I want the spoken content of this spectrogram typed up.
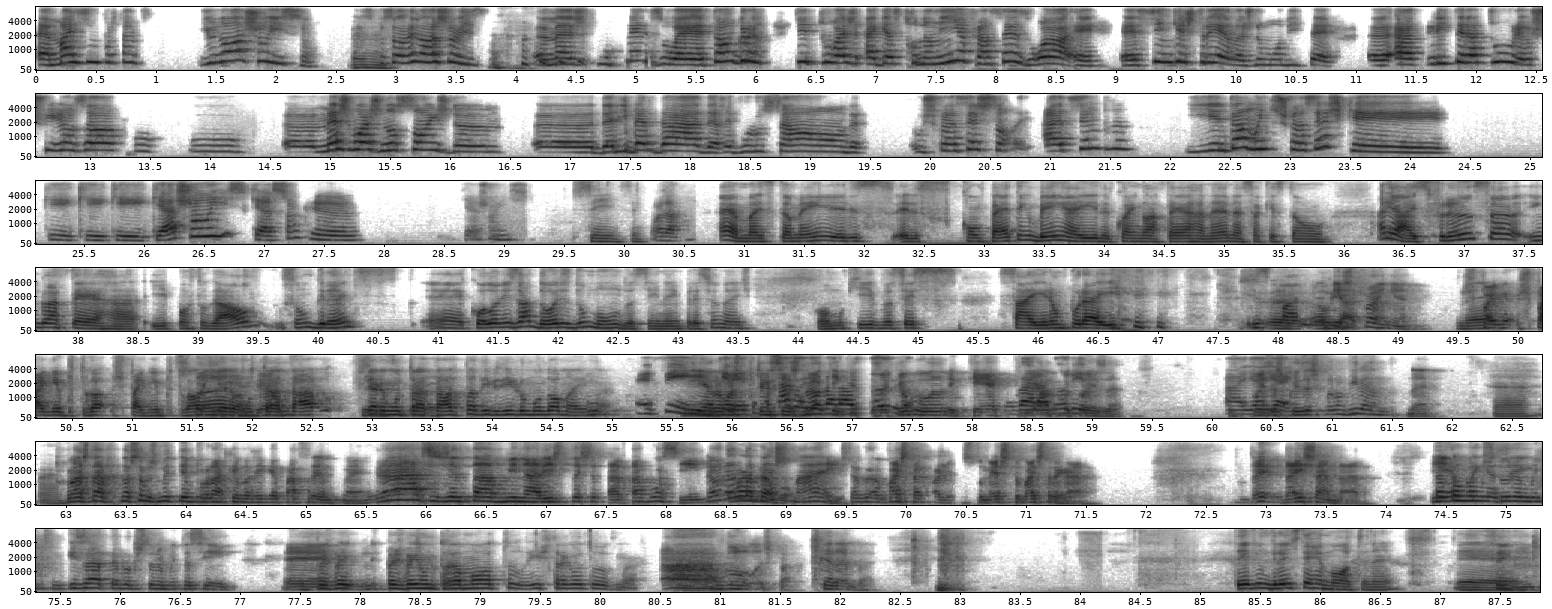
é mais importante. Eu não acho isso. Uhum. Pessoalmente não acho isso. Mas o peso é tão grande. Tipo, tu vais, a gastronomia francesa uau, é, é cinco estrelas no mundo inteiro. Eh, a literatura, os filósofos, o, uh, mesmo as noções de, uh, da liberdade, da revolução. De, os franceses são. Há sempre. E então, muitos franceses que, que, que, que, que acham isso, que acham que, que acham isso. Sim, sim. Olha. É, mas também eles, eles competem bem aí com a Inglaterra, né? Nessa questão. Aliás, França, Inglaterra e Portugal são grandes é, colonizadores do mundo, assim, né? Impressionante. Como que vocês saíram por aí. Espanha, uh, aliás, Espanha. Né? Espanha, Espanha, e Portugal, Espanha e Portugal Espanha, fizeram um tratado, fizeram um tratado para dividir o mundo ao meio. Não é? É, sim, e eram as potências náuticas, acabou. Quem é que criava a coisa? Ai, depois ai, as ai. coisas foram virando, né? É, é. Lá está, nós estamos muito tempo a com a barriga para a frente, não é? Ah, se a gente está a dominar isto, deixa estar, está bom assim. Não, não, Agora não mexe mais. Vai estar, olha, se tu mexes, tu vais estragar. De, deixa andar. E é uma postura assim. muito. Exato, é uma postura muito assim. É... Depois, veio, depois veio um terremoto e estragou tudo, não é? Ah, bolas, pá, caramba. Teve um grande terremoto, né? É... Sim.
